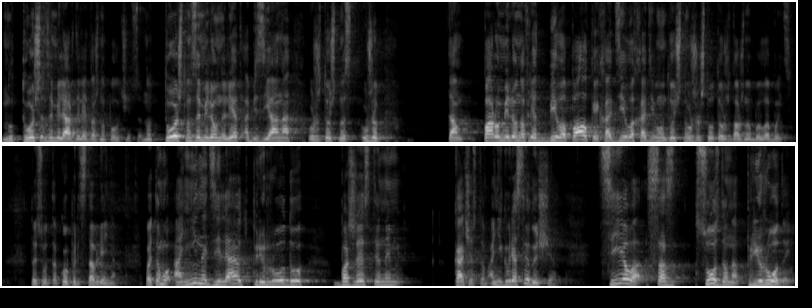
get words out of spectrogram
Ну, точно за миллиарды лет должно получиться. Ну, точно за миллионы лет обезьяна уже точно, уже там пару миллионов лет била палкой, ходила, ходила, ну, точно уже что-то уже должно было быть. То есть вот такое представление. Поэтому они наделяют природу божественным качеством. Они говорят следующее – тело соз, создано природой.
